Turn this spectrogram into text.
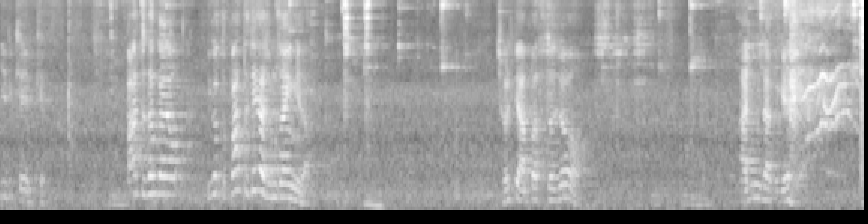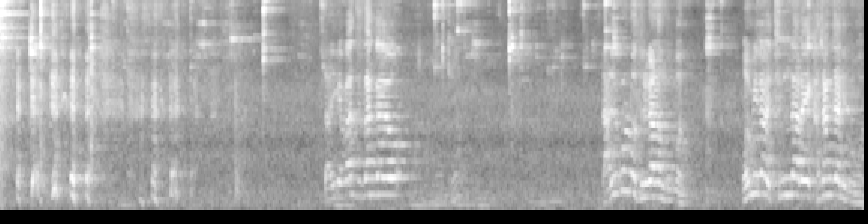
이렇게 이렇게 빠뜨던가요? 이것도 빠뜨해야 정상입니다. 절대 안 빠뜨죠. 아닙니다 그게. 자 이게 빠뜨한가요? 날골로 들어가는 부분. 어미날 뒷날의 가장자리 부분.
